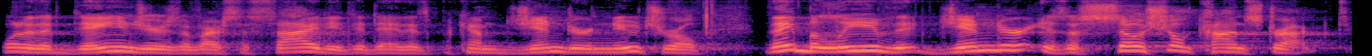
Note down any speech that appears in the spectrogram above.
One of the dangers of our society today that's become gender neutral, they believe that gender is a social construct.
